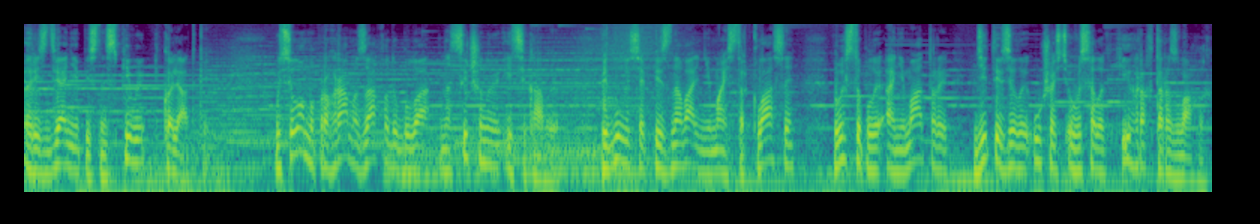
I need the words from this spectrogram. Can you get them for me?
різдвяні піснеспіви і колядки. У цілому програма заходу була насиченою і цікавою. Відбулися пізнавальні майстер-класи, виступили аніматори, діти взяли участь у веселих іграх та розвагах.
